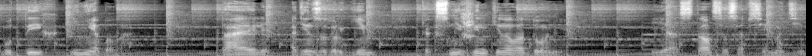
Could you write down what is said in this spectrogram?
будто их и не было. Таяли один за другим, как снежинки на ладони. Я остался совсем один.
